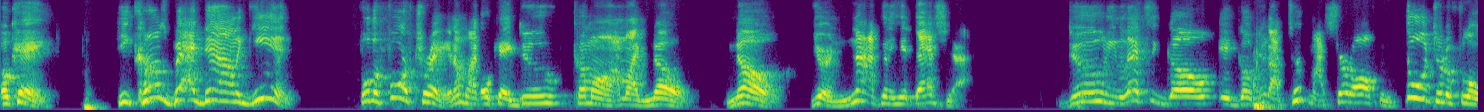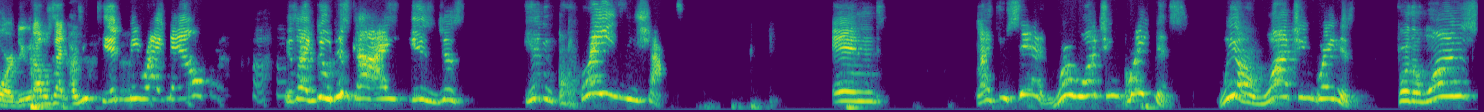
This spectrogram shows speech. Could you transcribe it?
Okay. He comes back down again for the fourth trey. And I'm like, okay, dude, come on. I'm like, no, no, you're not going to hit that shot. Dude, he lets it go. It go, dude. I took my shirt off and threw it to the floor, dude. I was like, are you kidding me right now? It's like, dude, this guy is just hitting crazy shots. And like you said, we're watching greatness. We are watching greatness. For the ones,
